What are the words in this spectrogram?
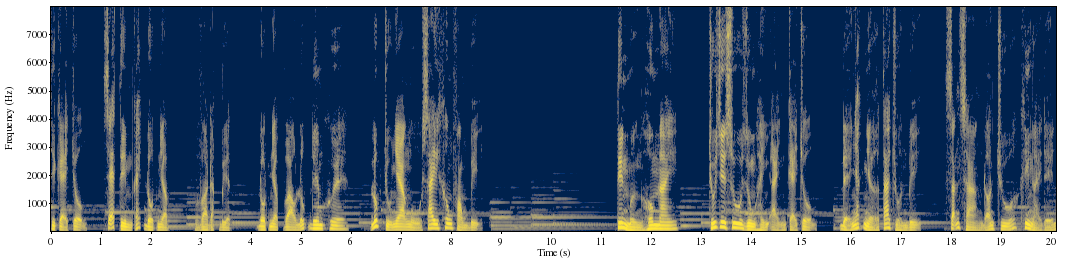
thì kẻ trộm sẽ tìm cách đột nhập và đặc biệt đột nhập vào lúc đêm khuya, lúc chủ nhà ngủ say không phòng bị Tin mừng hôm nay, Chúa Giêsu dùng hình ảnh kẻ trộm để nhắc nhở ta chuẩn bị, sẵn sàng đón Chúa khi Ngài đến.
